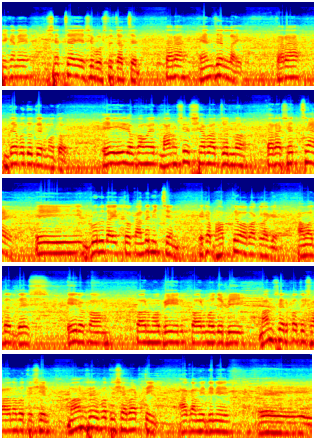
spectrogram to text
সেখানে স্বেচ্ছায় এসে বসতে চাচ্ছেন। তারা অ্যাঞ্জেল লাইফ। তারা দেবদূতের মতো। এই রকমের মানুষের সেবার জন্য তারা স্বেচ্ছায় এই গুরু দায়িত্ব কাঁধে নিচ্ছেন। এটা ভাবতেও অবাক লাগে। আমাদের দেশ এই রকম কর্মবীর, কর্মজীবী, মানুষের প্রতি সহানুভূতিশীল, মানুষের প্রতি সেবার্থী আগামী দিনে এই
